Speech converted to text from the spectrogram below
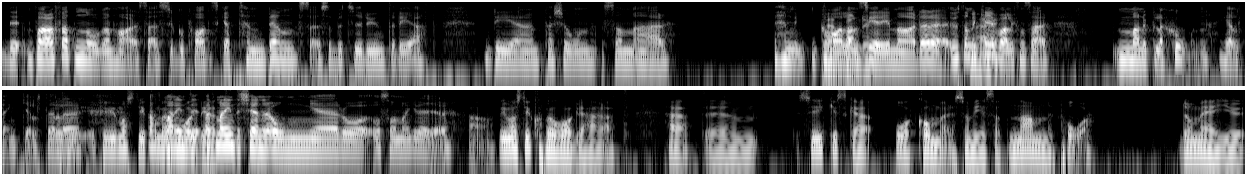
Det, bara för att någon har så psykopatiska tendenser så betyder ju inte det att det är en person som är en galen seriemördare. Utan det kan ju Nej. vara liksom så här manipulation helt enkelt. Eller För, för vi måste ju att man, inte, det. att man inte känner ånger och, och sådana grejer. Ja, vi måste ju komma ihåg det här att, här att ehm, psykiska åkommor som vi har satt namn på, de är ju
